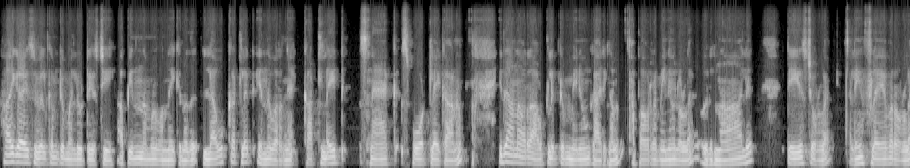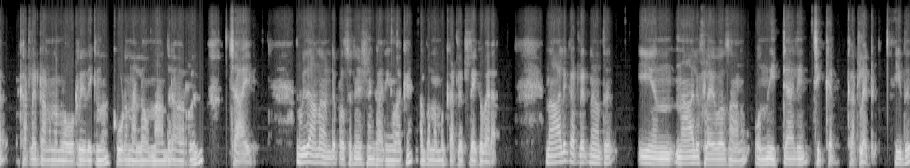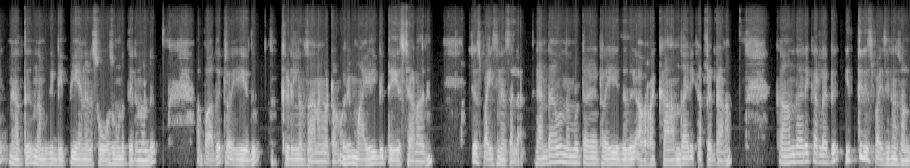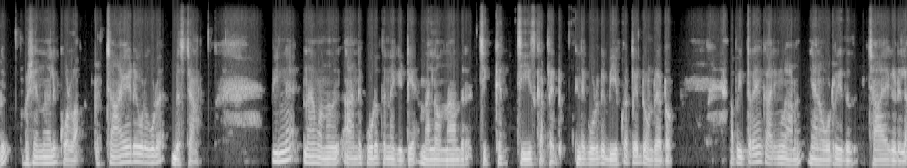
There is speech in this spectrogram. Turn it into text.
Hi guys welcome to Mallu tasty അപ്പം ഇന്ന് നമ്മൾ വന്നിരിക്കുന്നത് ലവ് കട്ട്ലറ്റ് എന്ന് പറഞ്ഞ കട്ട്ലൈറ്റ് സ്നാക്ക് സ്പോട്ടിലേക്കാണ് ഇതാണ് അവരുടെ ഔട്ട്ലെറ്റും മെനുവും കാര്യങ്ങളും. അപ്പോൾ അവരുടെ മെനുവിലുള്ള ഒരു നാല് ടേസ്റ്റ് ഉള്ള അല്ലെങ്കിൽ ഉള്ള കട്ട്ലറ്റാണ് നമ്മൾ ഓർഡർ ചെയ്തിരിക്കുന്നത് കൂടെ നല്ല ഒന്നാന്തരം അവരുടെ ചായയും. അപ്പോൾ ഇതാണ് അവന്റെ പ്രസന്റേഷനും കാര്യങ്ങളൊക്കെ. അപ്പോൾ നമുക്ക് കട്ട്ലറ്റിലേക്ക് വരാം. നാല് കട്ട്ലറ്റിനകത്ത് ഈ നാല് ഫ്ലേവേഴ്സ് ആണ്. ഒന്ന് ഇറ്റാലിയൻ ചിക്കൻ കട്ട്ലറ്റ് ഇതിനകത്ത് നമുക്ക് ഡിപ്പ് ചെയ്യാൻ ഒരു സോസും കൂടെ തരുന്നുണ്ട്. അപ്പോൾ അത് ട്രൈ ചെയ്തു കിടിലൻ സാധനം കേട്ടോ. ഒരു മൈൽഡ് ടേസ്റ്റ് ആണ് അതിന്. പക്ഷേ സ്പൈസിനെസ് അല്ല. രണ്ടാമത് നമ്മൾ ട്രൈ ചെയ്തത് അവരുടെ കാന്താരി കട്ട്ലറ്റ് ആണ്. കാന്താരി കട്ട്ലറ്റ് ഇത്തിരി സ്പൈസിനെസ് ഉണ്ട്. പക്ഷേ എന്നാലും കൊള്ളാം. ചായയുടെ കൂടെ കൂടെ ബെസ്റ്റാണ് പിന്നെ ഞാൻ വന്നത് അതിന്റെ കൂടെ തന്നെ കിട്ടിയ നല്ല ഒന്നാന്തര ചിക്കൻ ചീസ് കട്ട്ലറ്റ് എന്റെ കൂടെ ബീഫ് കട്ട്ലറ്റും ഉണ്ട് കേട്ടോ. അപ്പോൾ ഇത്രയും കാര്യങ്ങളാണ് ഞാൻ ഓർഡർ ചെയ്തത്. ചായ കിടില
